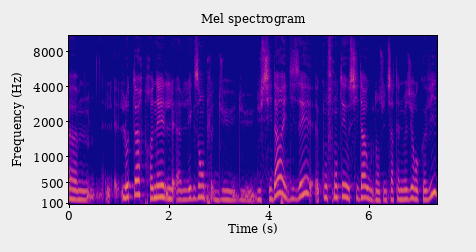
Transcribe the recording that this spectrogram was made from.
euh, l'auteur prenait l'exemple du, sida et disait, confronté au sida ou dans une certaine mesure au Covid,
